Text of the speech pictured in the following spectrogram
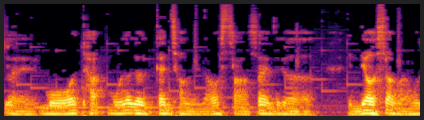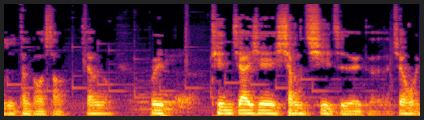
对磨它磨那个干草莓，然后撒在那个饮料上啊，或者蛋糕上，这样会添加一些香气之类的，这样会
